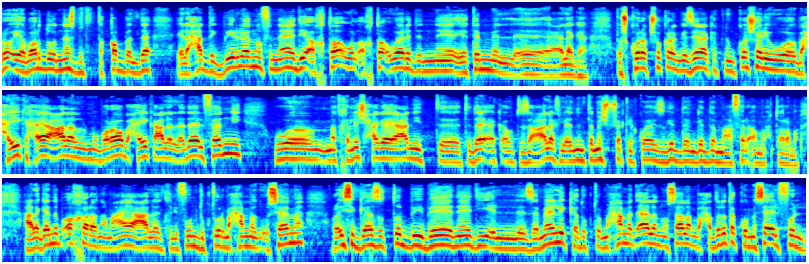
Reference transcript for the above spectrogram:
رؤية برضو الناس بتتقبل ده إلى حد كبير لأنه في النهاية دي أخطاء والأخطاء وارد إن يتم علاجها. بشكرك شكرا جزيلا يا كابتن كشري وبحييك حقيقة على المباراة وبحييك على الأداء الفني وما تخليش حاجة يعني تضايقك أو تزعلك لأن أنت ماشي بشكل كويس جدا جدا مع فرقة محترمة. على جانب آخر أنا معايا على التليفون دكتور محمد أسامة رئيس الجهاز الطبي بنادي الزمالك. يا دكتور محمد أهلا وسهلا بحضرتك ومساء الفل.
